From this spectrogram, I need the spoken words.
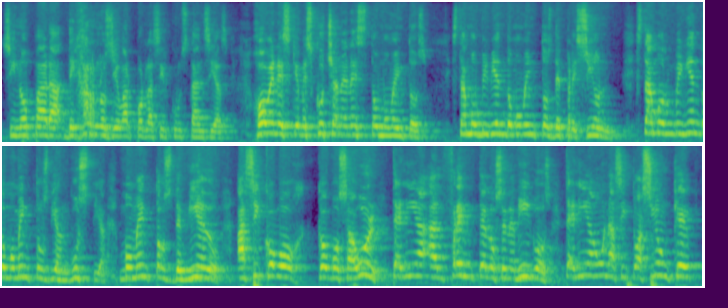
sino para dejarnos llevar por las circunstancias. Jóvenes que me escuchan en estos momentos, Estamos viviendo momentos de presión, estamos viviendo momentos de angustia, momentos de miedo, así como como Saúl tenía al frente los enemigos, tenía una situación que,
